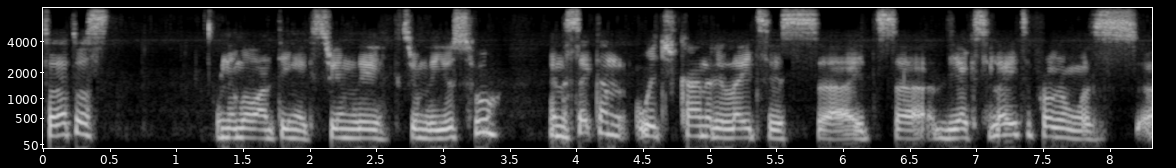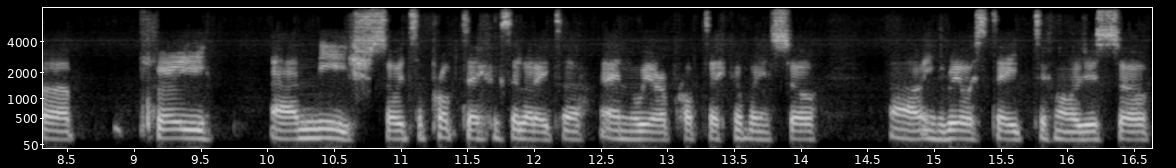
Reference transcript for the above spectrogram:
So that was number one thing, extremely extremely useful. And the second, which kind of relates, is uh, it's uh, the accelerator program was uh, very niche. So it's a prop tech accelerator, and we are a prop tech company. So in real estate technology, so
